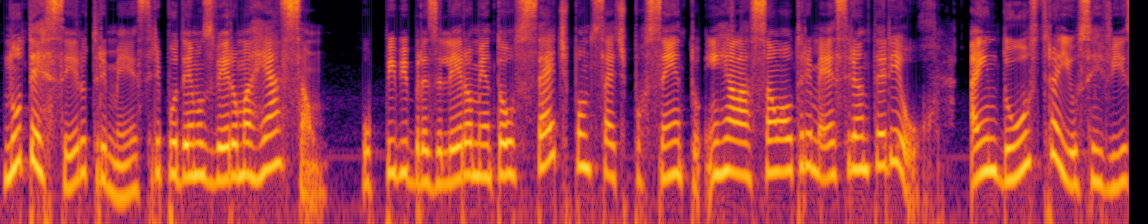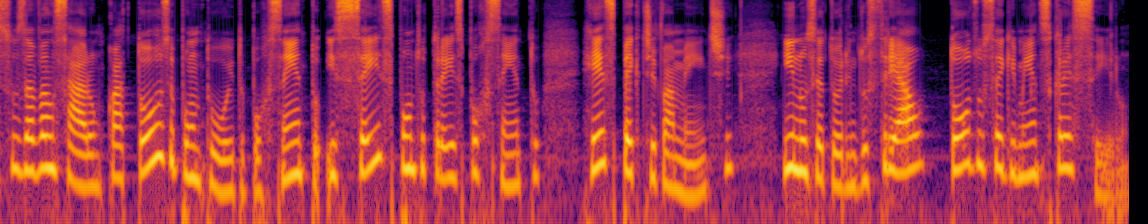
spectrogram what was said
No terceiro trimestre, podemos ver uma reação. O PIB brasileiro aumentou 7,7% em relação ao trimestre anterior. A indústria e os serviços avançaram 14,8% e 6,3%, respectivamente, e no setor industrial, todos os segmentos cresceram.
